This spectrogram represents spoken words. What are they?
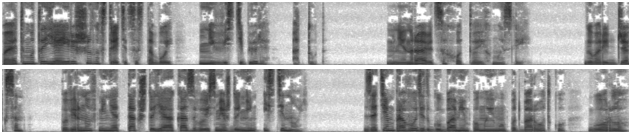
Поэтому-то я и решила встретиться с тобой не в вестибюле, а тут. Мне нравится ход твоих мыслей, говорит Джексон, повернув меня так, что я оказываюсь между ним и стеной. Затем проводит губами по моему подбородку, горлу,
